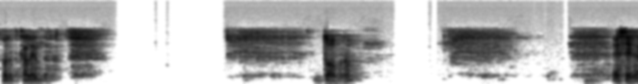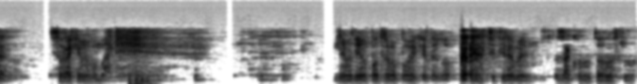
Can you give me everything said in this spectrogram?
според календарот. Добро. Е сега се враќаме во Мати. Нема да има потреба повеќе да го цитираме законот, односно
